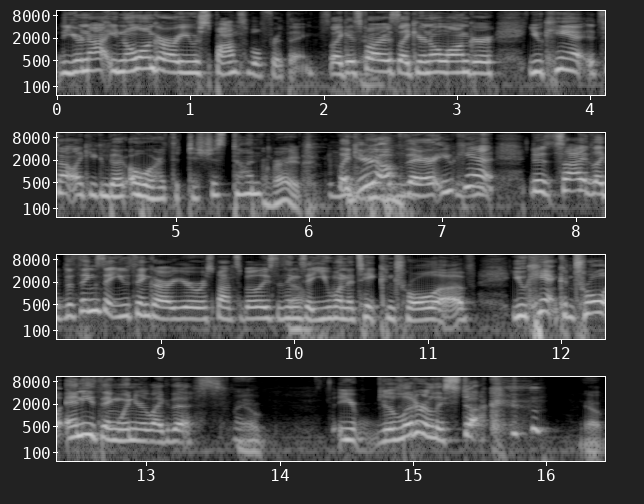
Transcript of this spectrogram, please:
you're not you no longer are you responsible for things like as far as like you're no longer you can't it's not like you can be like oh are the dishes done Right. like you're up there you can't decide like the things that you think are your responsibilities the things Yeah. that you want to take control of you can't control anything when you're like this Yep. you're, you're literally stuck Yep.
